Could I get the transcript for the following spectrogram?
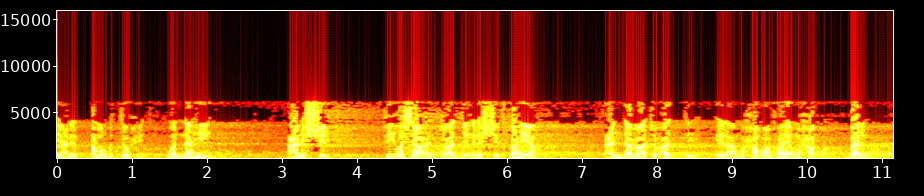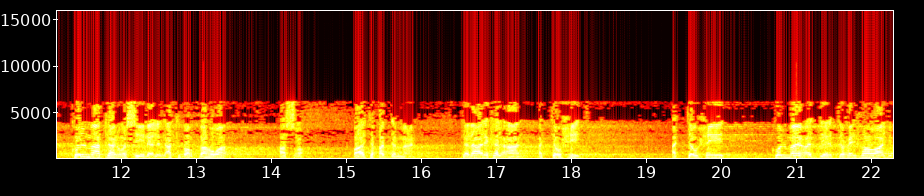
يعني الأمر بالتوحيد. والنهي عن الشرك. في وسائل تؤدي إلى الشرك فهي عندما تؤدي إلى محرم فهي محرم. بل كل ما كان وسيلة للأكبر فهو أصغر. وهذا تقدم معنا كذلك الآن التوحيد. التوحيد كل ما يؤدي إلى التوحيد فهو واجب.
